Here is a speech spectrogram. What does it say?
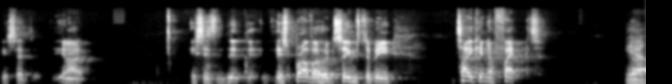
he said you know he says this brotherhood seems to be taking effect. Yeah,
